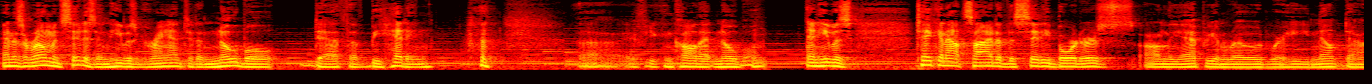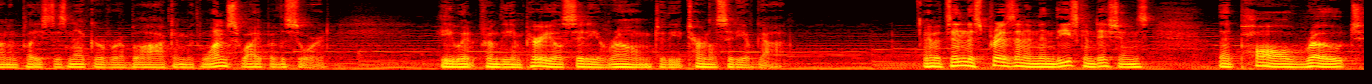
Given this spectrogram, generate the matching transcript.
And as a Roman citizen, he was granted a noble death of beheading, uh, if you can call that noble. And he was taken outside of the city borders on the Appian Road, where he knelt down and placed his neck over a block, and with one swipe of the sword, he went from the imperial city of Rome to the eternal city of God. And it's in this prison and in these conditions that Paul wrote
